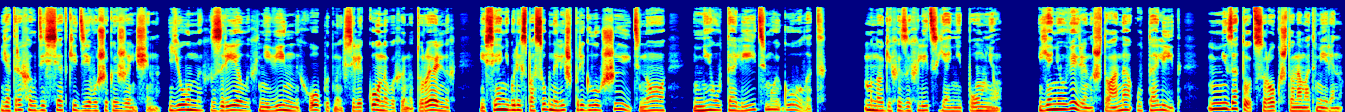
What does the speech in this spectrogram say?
Я трахал десятки девушек и женщин, юных, зрелых, невинных, опытных, силиконовых и натуральных, и все они были способны лишь приглушить, но не утолить мой голод. Многих из их лиц я не помню. Я не уверен, что она утолит, не за тот срок, что нам отмерен.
